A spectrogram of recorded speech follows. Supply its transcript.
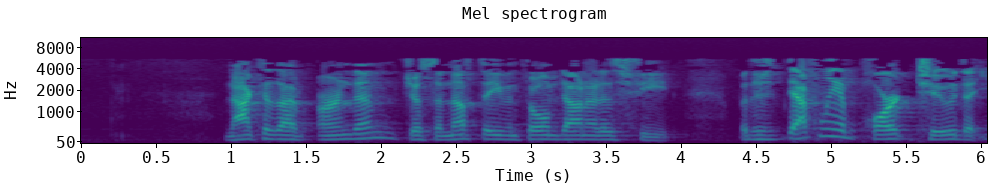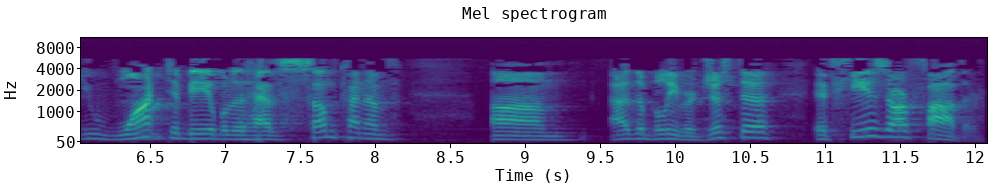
Not because I've earned them, just enough to even throw them down at His feet. But there's definitely a part too that you want to be able to have some kind of, um, as a believer, just to, if He is our Father,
